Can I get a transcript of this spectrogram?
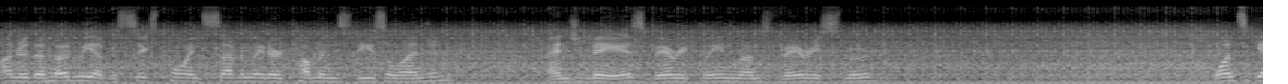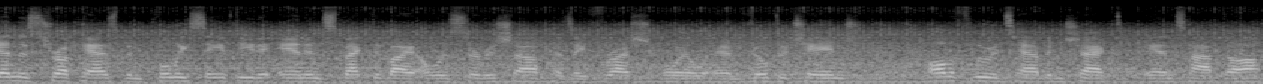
Under the hood, we have the 6.7 liter Cummins diesel engine. Engine bay is very clean, runs very smooth. Once again, this truck has been fully safetied and inspected by our service shop, has a fresh oil and filter change. All the fluids have been checked and topped off,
